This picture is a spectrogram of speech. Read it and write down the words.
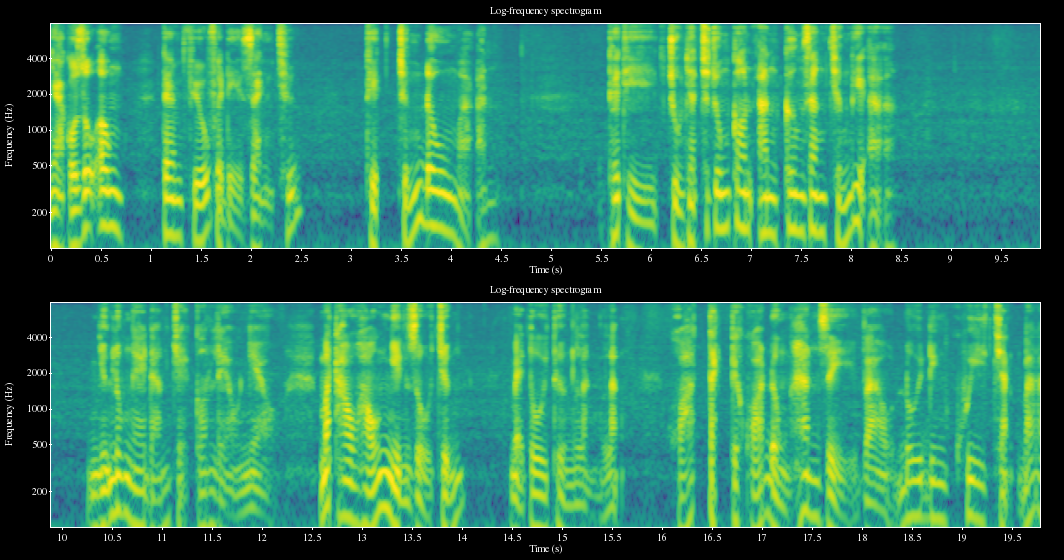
nhà có dỗ ông, tem phiếu phải để dành chứ. Thịt trứng đâu mà ăn. Thế thì chủ nhật cho chúng con ăn cơm rang trứng đi ạ. Những lúc nghe đám trẻ con lèo nhèo, mắt hao háu nhìn rổ trứng, mẹ tôi thường lặng lặng, khóa tạch cái khóa đồng han dỉ vào đôi đinh khuy chặn bát,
